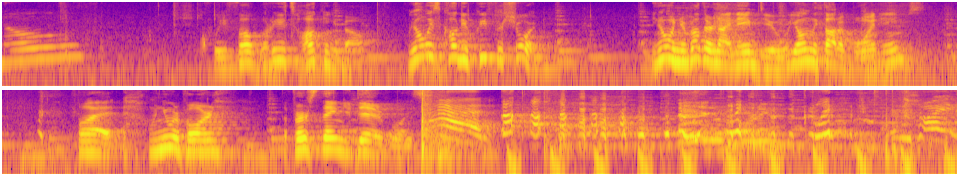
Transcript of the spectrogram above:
No. Quifa? What are you talking about? We always called you Queef for short. You know, when your mother and I named you, we only thought of boy names. But when you were born, the first thing you did was. Dad! Quit crying.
